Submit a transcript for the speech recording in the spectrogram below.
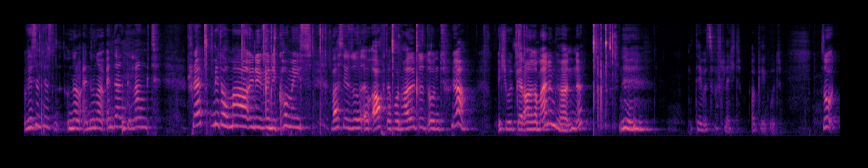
Wir sind jetzt nun am Ende angelangt. Schreibt mir doch mal in die, in die Kommis, was ihr so auch davon haltet und ja, ich würde gerne eure Meinung hören, ne? Der wird zwar schlecht. Okay, gut. So,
